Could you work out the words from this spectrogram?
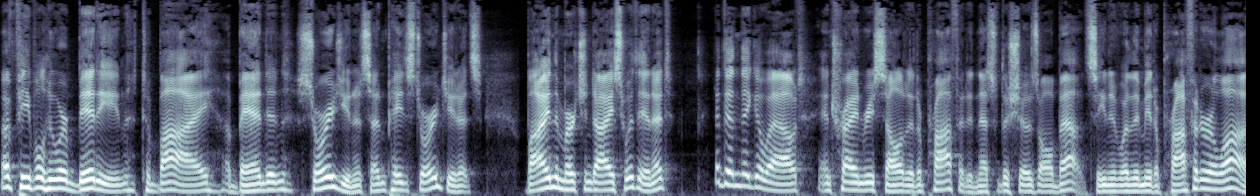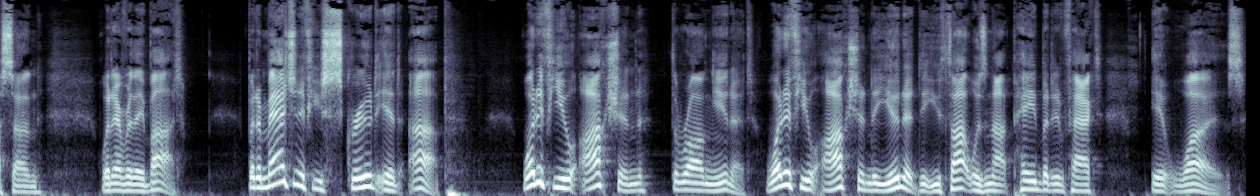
of people who are bidding to buy abandoned storage units, unpaid storage units, buying the merchandise within it, and then they go out and try and resell it at a profit. And that's what the show's all about, seeing whether they made a profit or a loss on whatever they bought. But imagine if you screwed it up. What if you auctioned the wrong unit? What if you auctioned a unit that you thought was not paid, but in fact it was?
